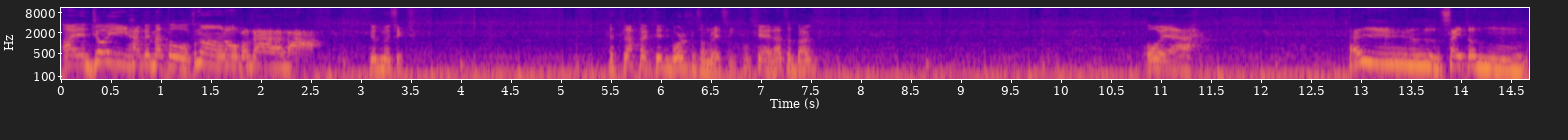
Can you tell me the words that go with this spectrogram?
I enjoy heavy metal! Come on! Oh, blah, blah, blah. Good music. The flashlight didn't work for some reason. Okay, that's a bug. Oh yeah. Hail Satan!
